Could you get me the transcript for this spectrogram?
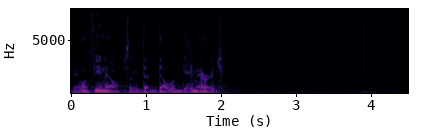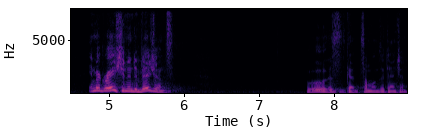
Male and female. So he de- dealt with gay marriage. Immigration and divisions. Ooh, this has got someone's attention.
